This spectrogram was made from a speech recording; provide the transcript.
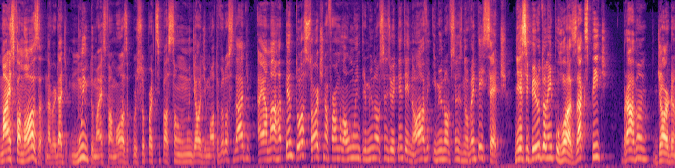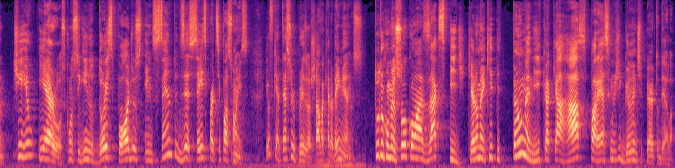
Mais famosa, na verdade muito mais famosa por sua participação no Mundial de Moto Velocidade, a Yamaha tentou a sorte na Fórmula 1 entre 1989 e 1997. Nesse período ela empurrou a Zack Speed, Brabham, Jordan, Tyrrell e Arrows, conseguindo dois pódios em 116 participações, eu fiquei até surpreso, eu achava que era bem menos. Tudo começou com a Zack Speed, que era uma equipe tão nanica que a Haas parece um gigante perto dela.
